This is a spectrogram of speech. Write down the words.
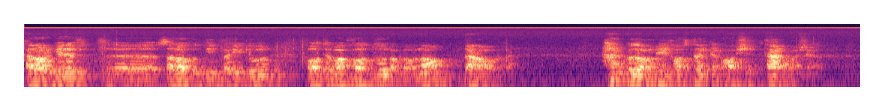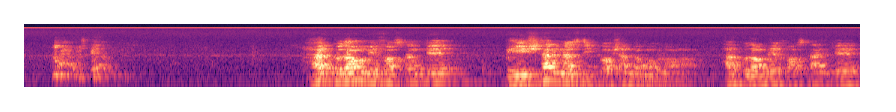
قرار گرفت صلاح الدین فریدون. فاطمه خاتون مولانا در آوردن. هر کدام می‌خواستن که عاشقتر باشد هر کدام می‌خواستن که بیشتر نزدیک باشند به مولانا. هر کدام می‌خواستن که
